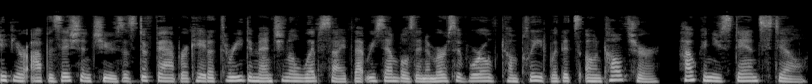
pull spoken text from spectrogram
If your opposition chooses to fabricate a three dimensional website that resembles an immersive world complete with its own culture, how can you stand still?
